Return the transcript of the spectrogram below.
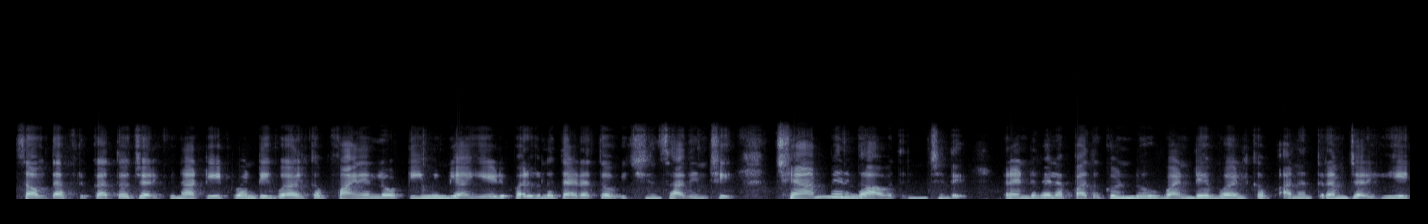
సౌత్ ఆఫ్రికాతో జరిగిన టీ ట్వంటీ వరల్డ్ కప్ ఫైనల్లో టీమిండియా ఏడు పరుగుల తేడాతో విజయం సాధించి ఛాంపియన్గా అవతరించింది. రెండు వేల పదకొండు వన్డే వరల్డ్ కప్ అనంతరం జరిగి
